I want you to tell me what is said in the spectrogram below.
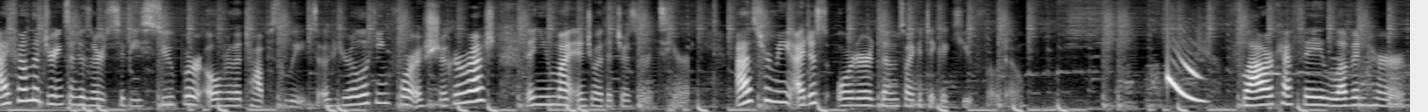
I found the drinks and desserts to be super over the top sweet, so if you're looking for a sugar rush, then you might enjoy the desserts here. As for me, I just ordered them so I could take a cute photo. Flower Cafe Lovin Her.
